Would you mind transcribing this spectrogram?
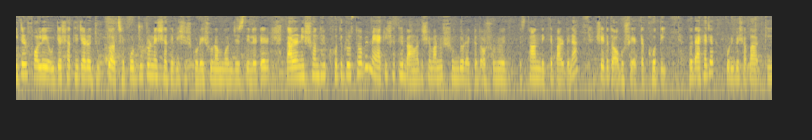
এইটার ফলে ওইটার সাথে যারা যুক্ত আছে, পর্যটনের সাথে বিশেষ করে সুনামগঞ্জের সিলেটের তারা নিঃসন্দেহে ক্ষতিগ্রস্ত হবে। একই সাথে বাংলাদেশের মানুষ সুন্দর একটা দর্শনীয় স্থান দেখতে পারবে না সেটা তো অবশ্যই একটা ক্ষতি। তো দেখা যাক পরিবেশ আবার কি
